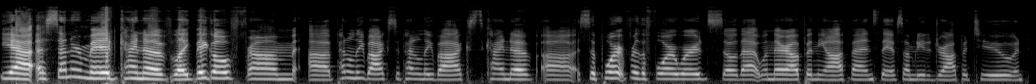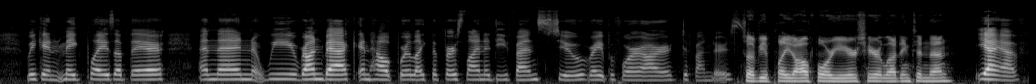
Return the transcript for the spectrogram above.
Yeah, a center mid kind of like they go from uh, penalty box to penalty box, kind of uh, support for the forwards so that when they're up in the offense, they have somebody to drop it to and we can make plays up there. And then we run back and help. We're like the first line of defense too, right before our defenders. So have you played all four years here at Ludington then? Yeah, I have.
